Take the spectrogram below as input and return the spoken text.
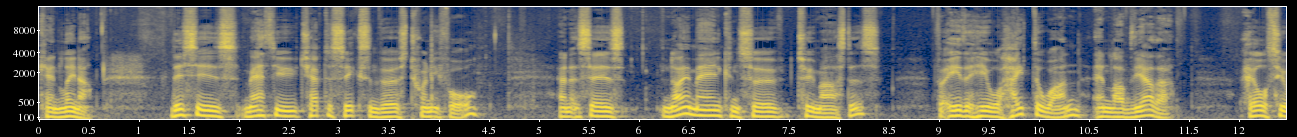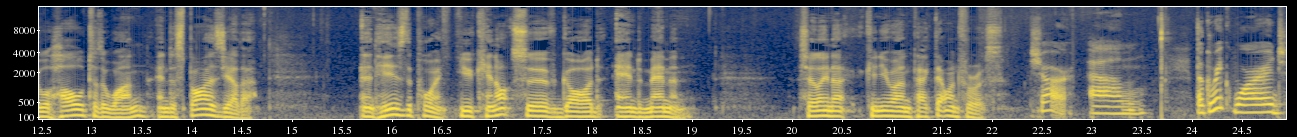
can, Lena. This is Matthew chapter 6 and verse 24, and it says, No man can serve two masters, for either he will hate the one and love the other, else he will hold to the one and despise the other. And here's the point you cannot serve God and mammon. Selena, can you unpack that one for us? Sure. Um, the Greek word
